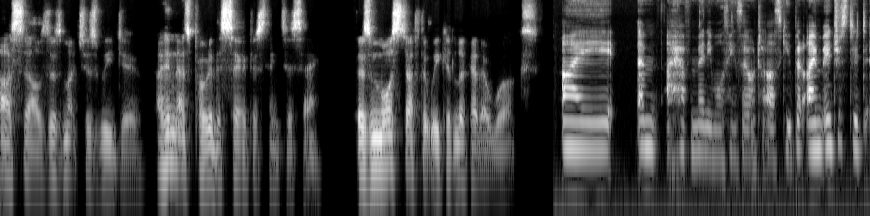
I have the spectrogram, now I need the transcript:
ourselves as much as we do. I think that's probably the safest thing to say. There's more stuff that we could look at that works. I um, I have many more things I want to ask you, but I'm interested.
